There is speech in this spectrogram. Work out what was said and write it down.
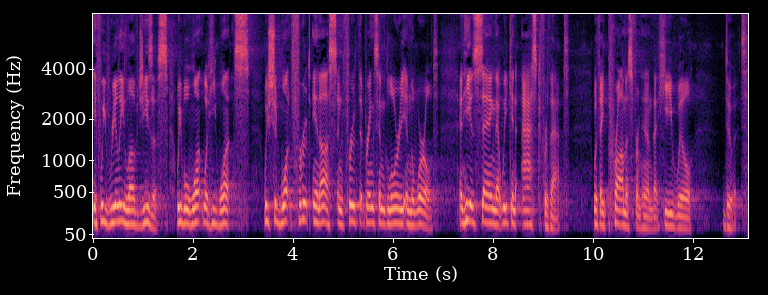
If we really love Jesus, we will want what He wants. We should want fruit in us and fruit that brings Him glory in the world. And He is saying that we can ask for that with a promise from Him that He will do it.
